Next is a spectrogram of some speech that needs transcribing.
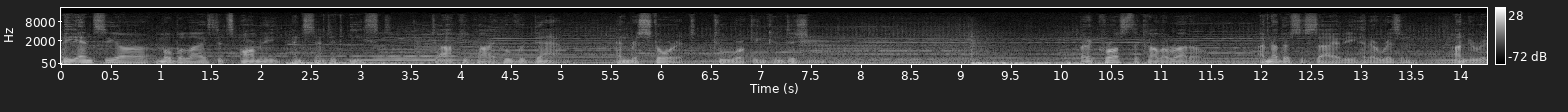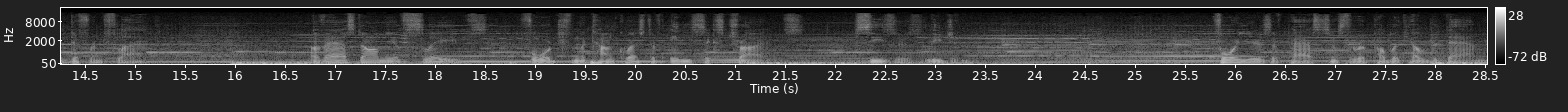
The NCR mobilized its army and sent it east to occupy Hoover Dam and restore it to working condition. But across the Colorado, another society had arisen under a different flag. A vast army of slaves forged from the conquest of 86 tribes, Caesar's Legion. Four years have passed since the Republic held the dam,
